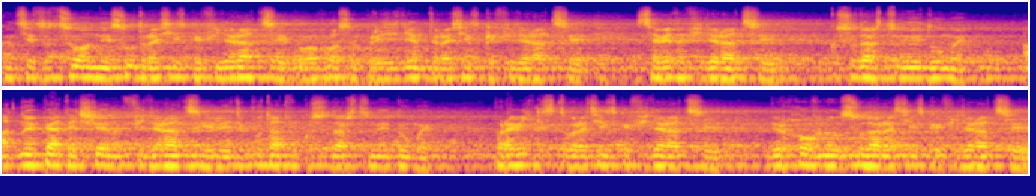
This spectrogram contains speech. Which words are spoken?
Конституционный суд Российской Федерации по вопросам президента Российской Федерации, Совета Федерации, Государственной Думы, 1 пятой членов Федерации или депутатов Государственной Думы, правительства Российской Федерации, Верховного Суда Российской Федерации,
